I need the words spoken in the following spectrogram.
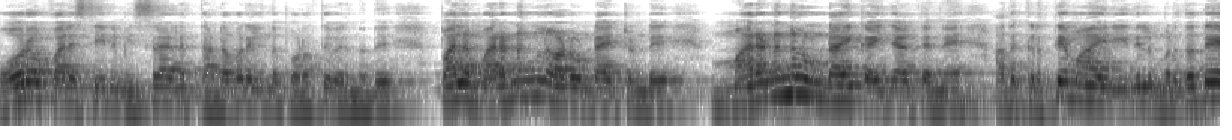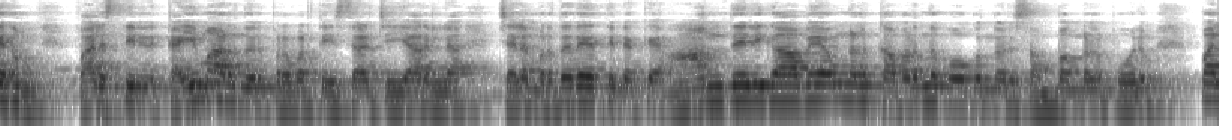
ഓരോ പലസ്തീനും ഇസ്രായേലിന്റെ തടവറയിൽ നിന്ന് പുറത്തു വരുന്നത്. പല മരണങ്ങളും അവിടെ ഉണ്ടായിട്ടുണ്ട്. മരണങ്ങൾ ഉണ്ടായി കഴിഞ്ഞാൽ തന്നെ അത് കൃത്യമായ രീതിയിൽ മൃതദേഹം പാലസ്തീനിന് കൈമാറുന്ന ഒരു പ്രവൃത്തി ഇസ്രായേൽ ചെയ്യാറില്ല. ചില മൃതദേഹത്തിന്റെ ഒക്കെ ആന്തരികാവയവങ്ങൾ കവർന്നു പോകുന്ന ഒരു സംഭവങ്ങൾ പോലും പല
